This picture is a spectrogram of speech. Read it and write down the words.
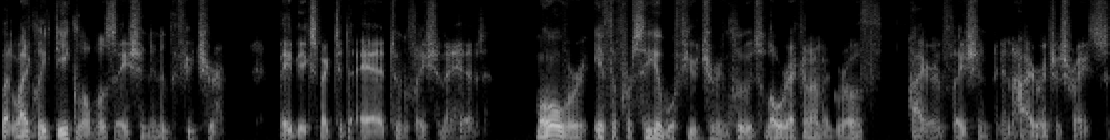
but likely deglobalization into the future may be expected to add to inflation ahead. Moreover, if the foreseeable future includes lower economic growth, higher inflation, and higher interest rates,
